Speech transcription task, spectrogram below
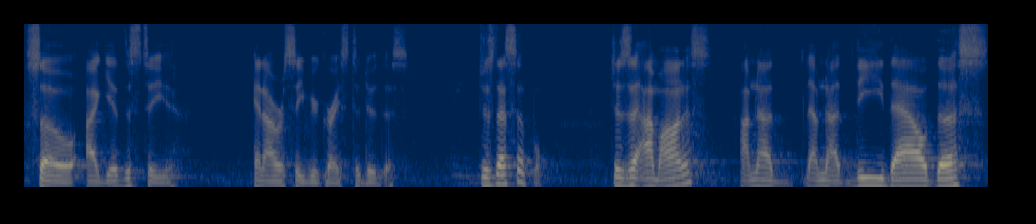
So I give this to you, and I receive your grace to do this. Just that simple. Just that I'm honest. I'm not. I'm not thee, thou, thus.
